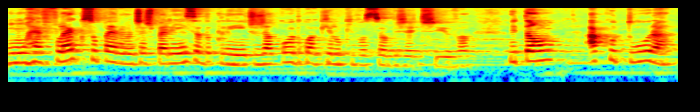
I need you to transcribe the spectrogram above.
um reflexo perante a experiência do cliente de acordo com aquilo que você objetiva. Então, a cultura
